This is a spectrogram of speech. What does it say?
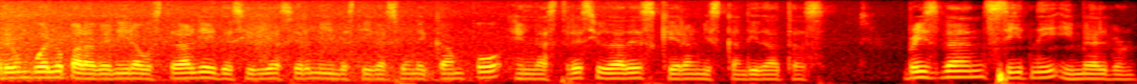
Compré un vuelo para venir a Australia y decidí hacer mi investigación de campo en las tres ciudades que eran mis candidatas, Brisbane, Sydney y Melbourne.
